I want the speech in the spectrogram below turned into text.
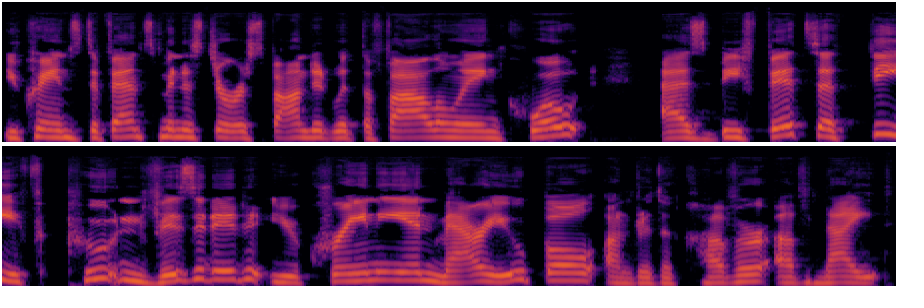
Ukraine's defense minister responded with the following quote, as befits a thief, Putin visited Ukrainian Mariupol under the cover of night.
